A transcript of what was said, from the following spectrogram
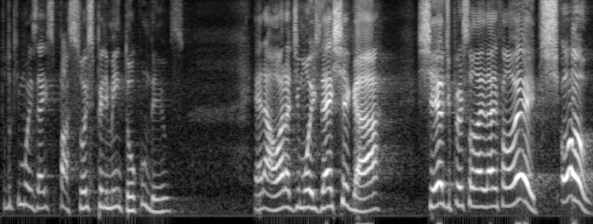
Tudo que Moisés passou, experimentou com Deus. Era a hora de Moisés chegar, cheio de personalidade, e falou: Ei, psh, oh!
